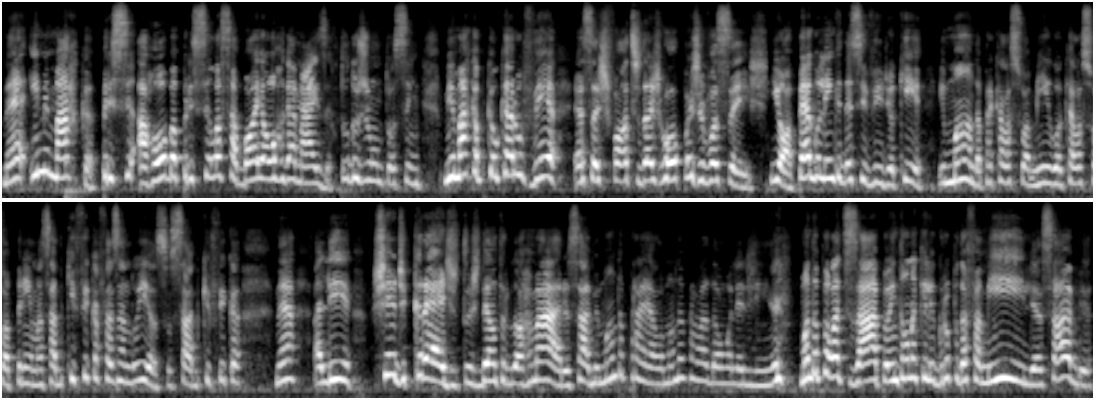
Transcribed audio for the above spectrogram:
né? E me marca, Prisci arroba Priscila Saboia Organizer, tudo junto assim. Me marca porque eu quero ver essas fotos das roupas de vocês. E ó, pega o link desse vídeo aqui e manda pra aquela sua amiga, aquela sua prima, sabe? Que fica fazendo isso, sabe? Que fica, né, ali cheia de créditos dentro do armário, sabe? Manda pra ela, manda pra ela dar uma olhadinha. Manda pelo WhatsApp ou então naquele grupo da família, sabe?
